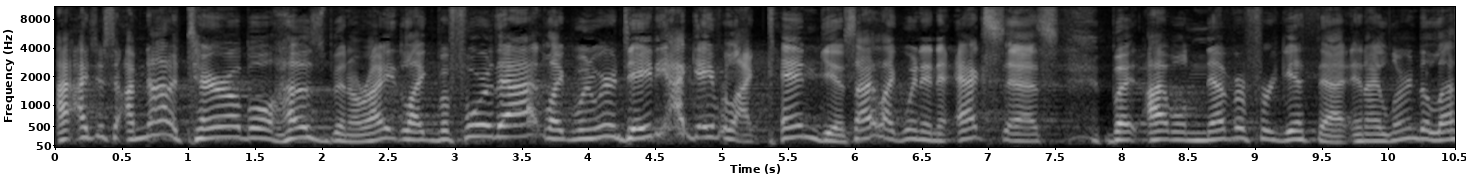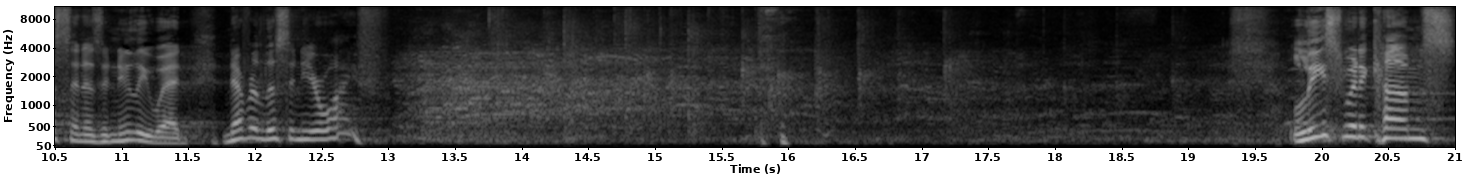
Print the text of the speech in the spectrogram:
I, I, just, I'm not a terrible husband, all right? Like before that, like when we were dating, I gave her like 10 gifts. I like went into excess, but I will never forget that. And I learned a lesson as a newlywed never listen to your wife. Least when it comes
